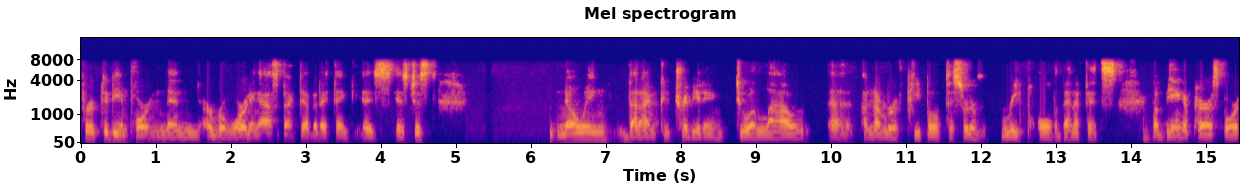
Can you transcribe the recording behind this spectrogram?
for it to be important and a rewarding aspect of it, I think is is just knowing that I'm contributing to allow uh, a number of people to sort of reap all the benefits of being a parasport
